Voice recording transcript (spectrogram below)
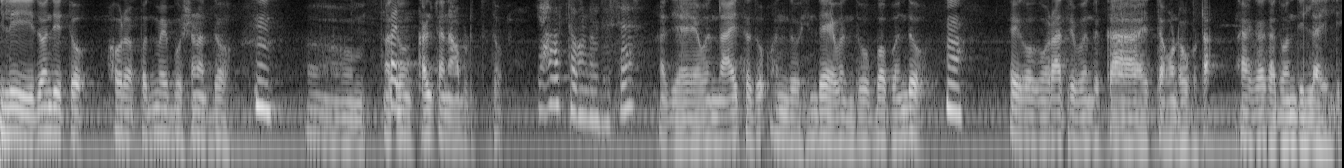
ಇಲ್ಲಿ ಇದೊಂದಿತ್ತು ಅವರ ಪದ್ಮವಿಭೂಷಣದ್ದು. ಅದು ಕಳ್ತನ ಆಗ್ಬಿಡ್ತದ್ದು ಯಾವಾಗ ತಗೊಂಡೋದ್ರಿ ಸರ್? ಅದೇ ಒಂದು ಆಯ್ತದು ಒಂದು ಹಿಂದೆ ಒಂದು ಒಬ್ಬ ಬಂದು ಹ್ಞೂ ಈಗ ರಾತ್ರಿ ಬಂದು ಕಾಯಿ ತಗೊಂಡು ಹೋಗ್ಬಿಟ್ಟ. ಹಾಗಾಗಿ ಅದೊಂದಿಲ್ಲ ಇಲ್ಲಿ.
